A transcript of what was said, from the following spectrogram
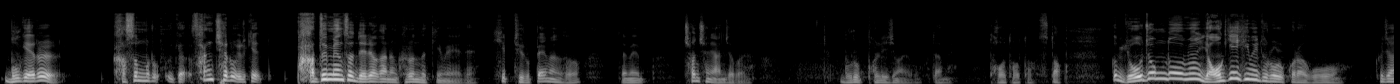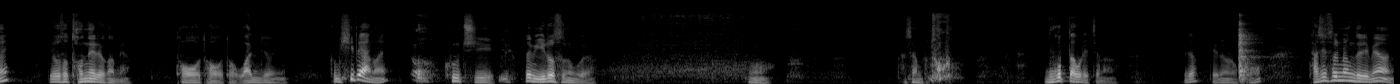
무게를 가슴으로 이렇게 상체로 이렇게 받으면서 내려가는 그런 느낌이어야 돼. 힙 뒤로 빼면서 그다음에 천천히 앉아봐요. 무릎 벌리지 말고 그다음에 더 더 더 스톱. 그럼 요 정도면 여기에 힘이 들어올 거라고. 그죠? 여기서 더 내려가면 더 더 더 완전히. 그럼 힙에 안 와? 그렇지. 그다음에 일어서는 거야. 어. 다시 한번 놓고 무겁다고 그랬잖아. 그죠? 내려놓고 다시 설명드리면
